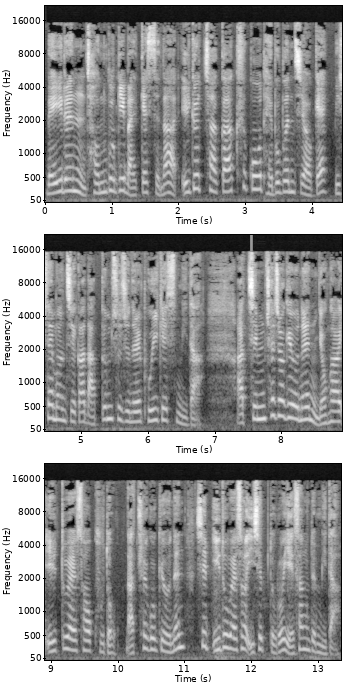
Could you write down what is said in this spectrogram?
내일은 전국이 맑겠으나 일교차가 크고 대부분 지역에 미세먼지가 나쁨 수준을 보이겠습니다. 아침 최저 기온은 영하 1도에서 9도, 낮 최고 기온은 12도에서 20도로 예상됩니다.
